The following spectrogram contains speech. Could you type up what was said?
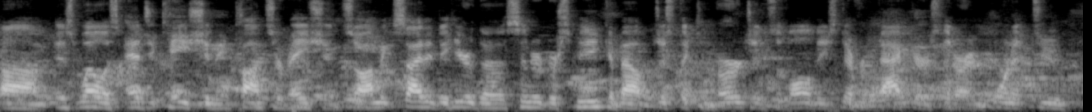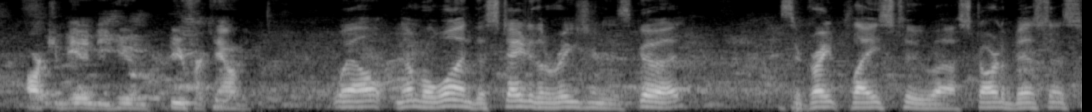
um, as well as education and conservation? So I'm excited to hear the senator speak about just the convergence of all these different factors that are important to our community here in Beaufort County. Well, number one, the state of the region is good. It's a great place to uh, start a business,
